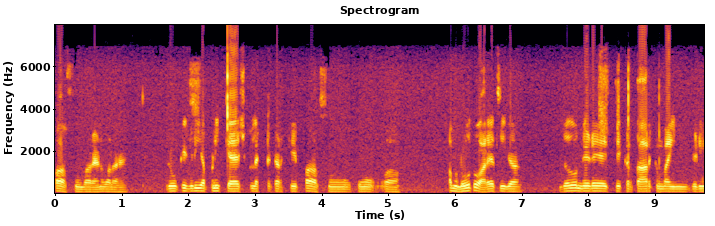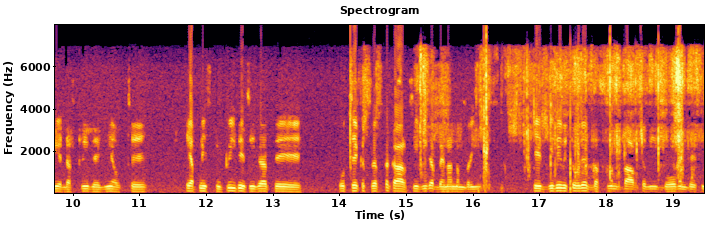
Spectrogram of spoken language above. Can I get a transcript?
ਭਾਸੋਂ ਦਾ ਰਹਿਣ ਵਾਲਾ ਹੈ ਜੋ ਕਿ ਜਿਹੜੀ ਆਪਣੀ ਕੈਸ਼ ਕਲੈਕਟ ਕਰਕੇ ਭਾਸੋਂ ਤੋਂ ਅਹ, ਅਮਲੋਹ ਤੋਂ ਆ ਰਿਹਾ ਸੀਗਾ। ਜਦੋਂ ਨੇੜੇ ਇੱਥੇ ਕਰਤਾਰ ਕੰਬਾਈਨ ਜਿਹੜੀ ਇੰਡਸਟਰੀ ਹੈਗੀ ਆ ਉੱਥੇ ਇਹ ਆਪਣੀ ਸਕੂਟਰੀ ਤੇ ਸੀਗਾ ਤੇ ਉੱਥੇ ਇੱਕ ਸਵਿਫਟ ਕਾਰ ਸੀ ਜਿਹਦਾ ਬਿਨਾਂ ਨੰਬਰੀ ਤੇ ਜਿਹਦੇ ਵਿੱਚ ਉਹਦੇ ਦੱਸਣ ਮੁਤਾਬਕ ਵੀ ਦੋ ਬੰਦੇ ਸੀ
